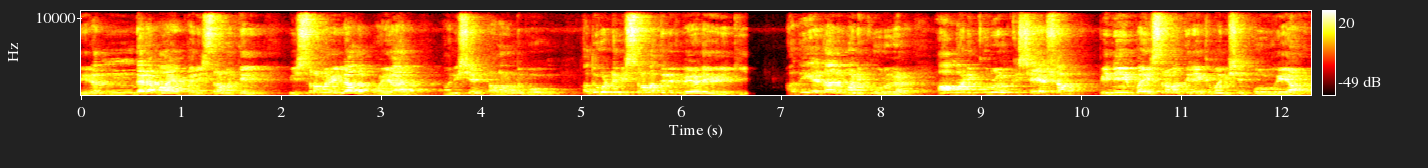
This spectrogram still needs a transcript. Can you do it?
നിരന്തരമായ പരിശ്രമത്തിൽ വിശ്രമമില്ലാതെ പോയാൽ മനുഷ്യൻ തളർന്നു പോകും. അതുകൊണ്ട് വിശ്രമത്തിനൊരു വേളയൊരുക്കി. അത് ഏതാനും മണിക്കൂറുകൾ. ആ മണിക്കൂറുകൾക്ക് ശേഷം പിന്നെയും പരിശ്രമത്തിലേക്ക് മനുഷ്യൻ പോവുകയാണ്.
